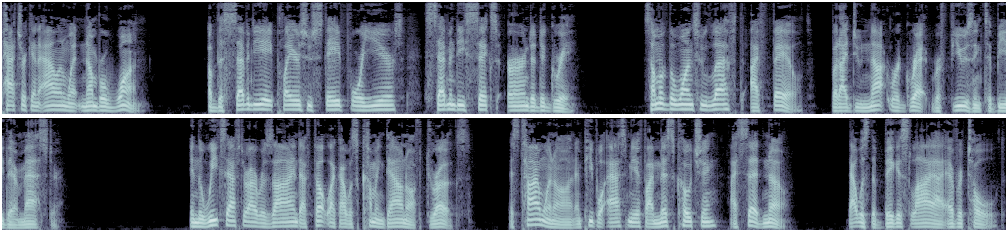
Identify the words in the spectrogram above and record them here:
Patrick and Allen went number one. Of the 78 players who stayed four years, 76 earned a degree. Some of the ones who left, I failed, but I do not regret refusing to be their master. In the weeks after I resigned, I felt like I was coming down off drugs. As time went on and people asked me if I missed coaching, I said no. That was the biggest lie I ever told.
